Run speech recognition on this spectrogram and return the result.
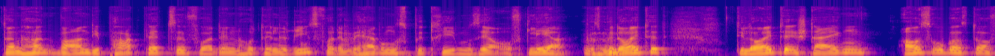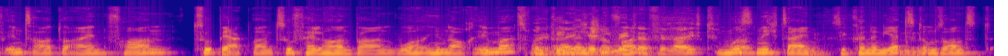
dann hat, waren die Parkplätze vor den Hotelleries, vor den Beherbergungsbetrieben sehr oft leer. Das mhm. bedeutet, die Leute steigen aus Oberstdorf ins Auto ein, fahren zur Bergbahn, zur Fellhornbahn, wohin auch immer Zwei, und gehen dann Kilometer Skifahren. vielleicht. Muss ja. nicht sein. Sie können jetzt mhm. umsonst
